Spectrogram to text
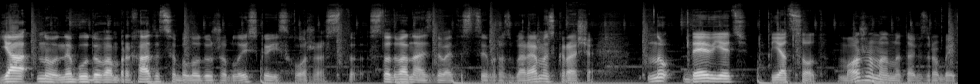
Я ну не буду вам брехати, це було дуже близько і схоже. 112, давайте з цим розберемось краще. Ну, 9500. Можемо ми так зробити?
